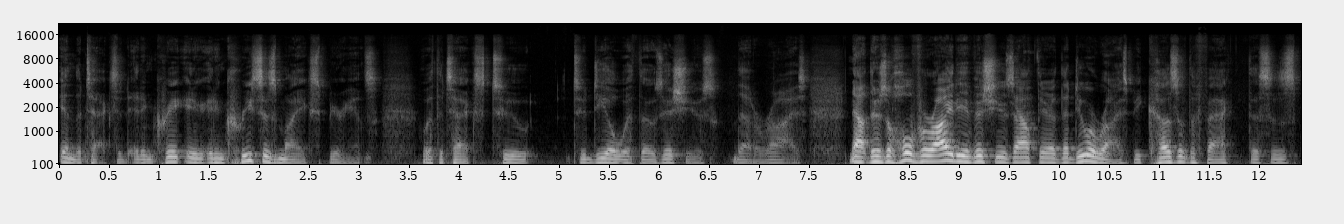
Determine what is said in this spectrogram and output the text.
in the text. It, it, incre- it increases my experience with the text to to deal with those issues that arise. Now, there's a whole variety of issues out there that do arise because of the fact this is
